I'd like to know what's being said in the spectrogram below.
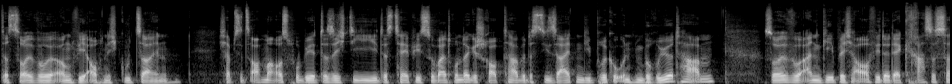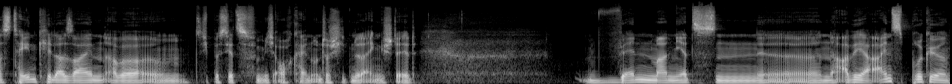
das soll wohl irgendwie auch nicht gut sein. Ich habe es jetzt auch mal ausprobiert, dass ich die, das Tapepiece so weit runtergeschraubt habe, dass die Seiten die Brücke unten berührt haben. Soll wohl angeblich auch wieder der krasse Sustain-Killer sein, aber ähm, sich bis jetzt für mich auch keinen Unterschied mit eingestellt. Wenn man jetzt eine, eine ABR1-Brücke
